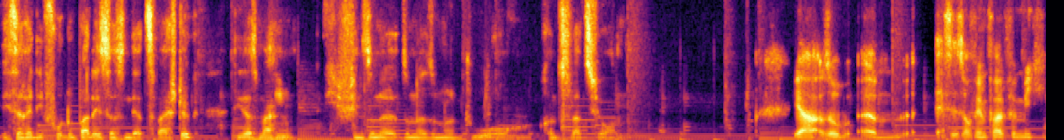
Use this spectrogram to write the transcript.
Ich sage ja, die Fotobuddies, das sind ja zwei Stück die das machen. Ich finde so eine, so eine, so eine Duo-Konstellation. Ja, also ähm, es ist auf jeden Fall für mich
